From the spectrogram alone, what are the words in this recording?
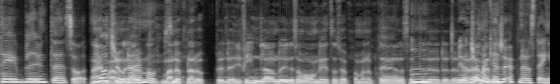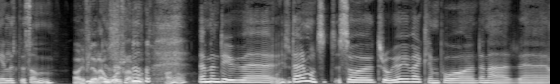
Det blir ju inte så. Nej, jag tror däremot, Upp, man öppnar upp i Finland, är det som vanligt, och så öppnar man upp där. Och så, Mm. du- du- du- jag tror man men- kanske öppnar och stänger lite som Ja, i flera år framåt. Ja, ja. Ja, men du, eh, däremot så, så tror jag ju verkligen på den här eh,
